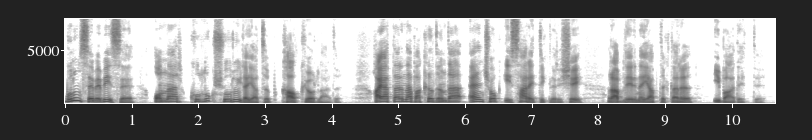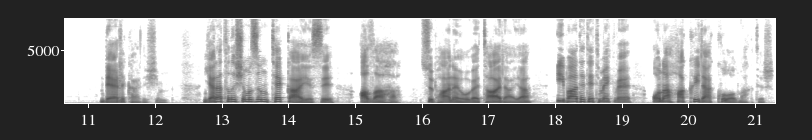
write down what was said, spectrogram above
Bunun sebebi ise onlar kulluk şuuruyla yatıp kalkıyorlardı. Hayatlarına bakıldığında en çok ishar ettikleri şey Rablerine yaptıkları ibadetti. Değerli kardeşim, yaratılışımızın tek gayesi Allah'a, Sübhanehu ve Teala'ya ibadet etmek ve ona hakkıyla kul olmaktır.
